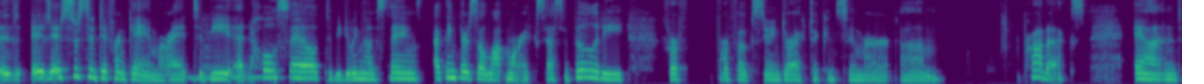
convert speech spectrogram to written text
It's just a different game, right? Mm-hmm. To be at mm-hmm. wholesale, to be doing those things. I think there's a lot more accessibility for for folks doing direct to consumer um, products, and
